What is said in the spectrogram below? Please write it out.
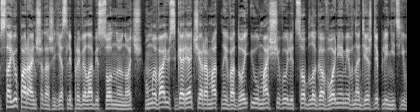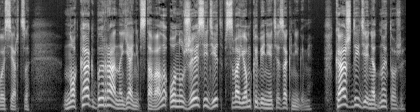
Встаю пораньше, даже если провела бессонную ночь, умываюсь горячей ароматной водой и умащиваю лицо благовониями в надежде пленить его сердце. Но как бы рано я ни вставала, он уже сидит в своем кабинете за книгами. Каждый день одно и то же.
